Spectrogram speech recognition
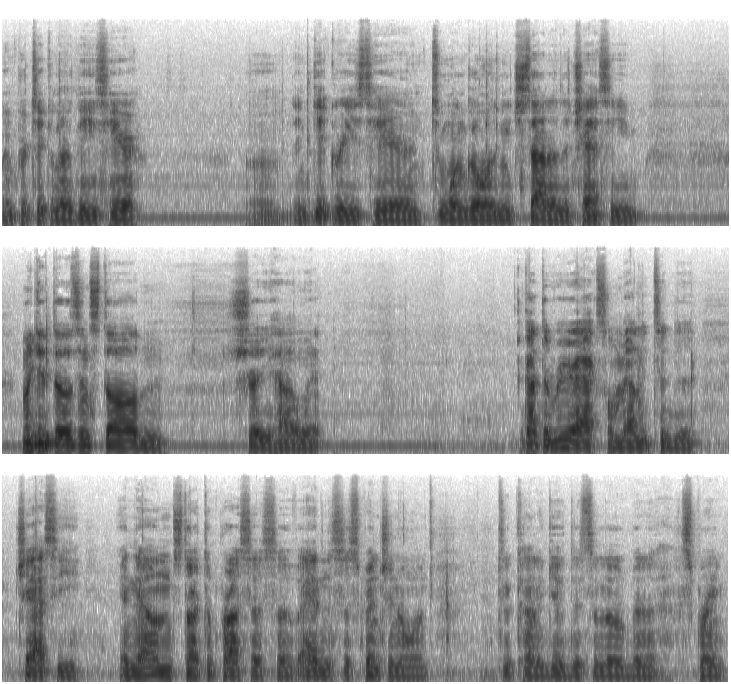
in particular these here um, and get greased here and one go on each side of the chassis I'm gonna get those installed and show you how it went I got the rear axle mounted to the chassis and now I'm start the process of adding the suspension on to kind of give this a little bit of spring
